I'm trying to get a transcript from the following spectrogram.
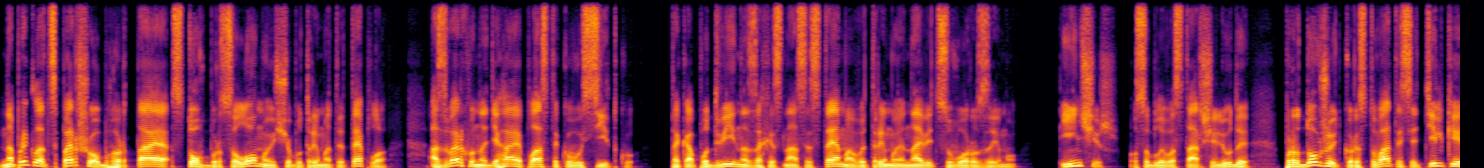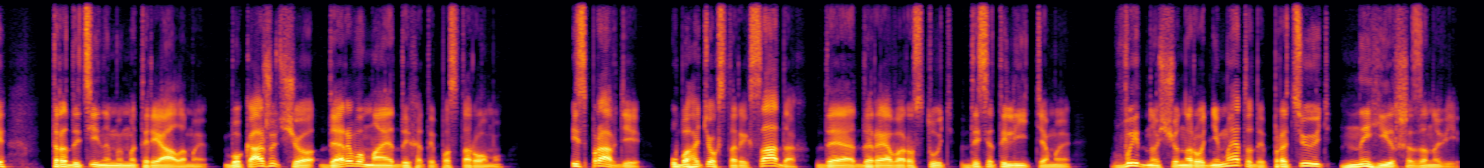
Наприклад, спершу обгортає стовбур соломою, щоб утримати тепло, а зверху надягає пластикову сітку. Така подвійна захисна система витримує навіть сувору зиму. Інші ж, особливо старші люди, продовжують користуватися тільки традиційними матеріалами, бо кажуть, що дерево має дихати по-старому. І справді, у багатьох старих садах, де дерева ростуть десятиліттями, видно, що народні методи працюють не гірше за нові.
